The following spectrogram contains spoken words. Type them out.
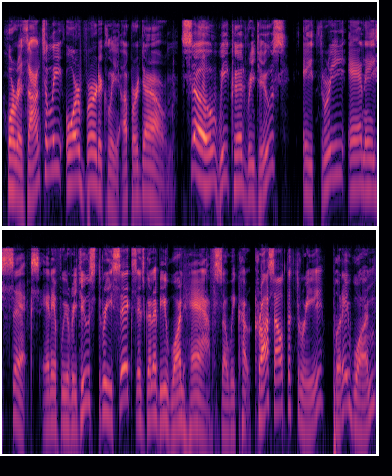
horizontally or vertically, up or down. So we could reduce a 3 and a 6. And if we reduce 3 6, it's going to be 1 half. So we cross out the 3, put a 1,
